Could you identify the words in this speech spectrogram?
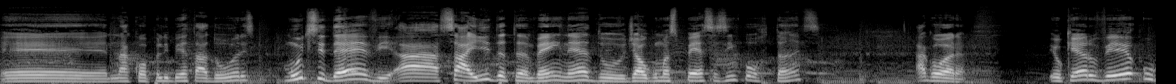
É, na Copa Libertadores. Muito se deve à saída também, né, do, de algumas peças importantes. Agora, eu quero ver o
